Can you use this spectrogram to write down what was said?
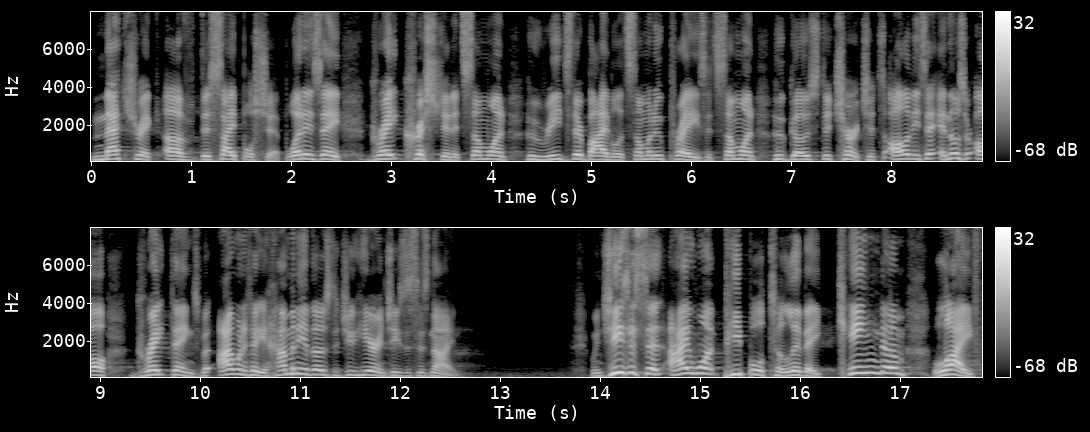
metric of discipleship. What is a great Christian? It's someone who reads their Bible, it's someone who prays, it's someone who goes to church. It's all of these, and those are all great things. But I want to tell you, how many of those did you hear in Jesus' nine? When Jesus says, I want people to live a kingdom life,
